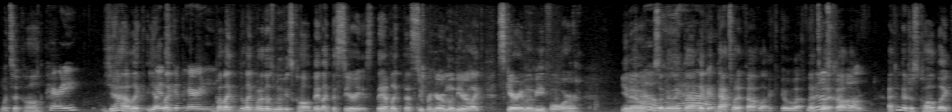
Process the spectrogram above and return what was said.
what's it called? Parody? Yeah, like yeah, like like, a parody. But like, like, what are those movies called? They like the series. They have like the superhero movie or like scary movie four, you know, or Oh, something like that. yeah. Like that's what it felt like. It was. What That's what those it felt like. I think they're just called like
